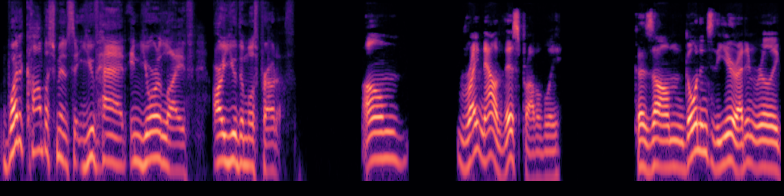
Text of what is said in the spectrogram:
what accomplishments that you've had in your life are you the most proud of? Um, right now, this probably, because um, going into the year, I didn't really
